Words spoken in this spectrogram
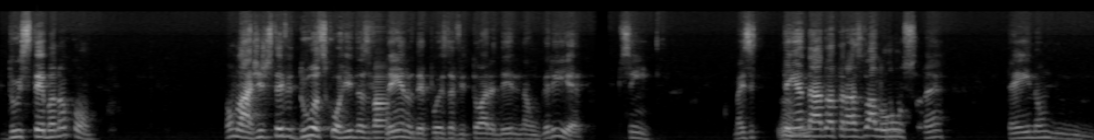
do Esteban Ocon. Vamos lá, a gente teve duas corridas valendo depois da vitória dele na Hungria, sim. Mas tem uhum. andado atrás do Alonso, né? Tem não.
